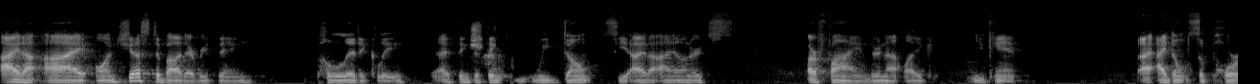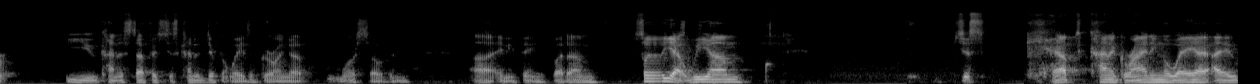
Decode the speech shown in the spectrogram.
eye to eye on just about everything politically. I think the things we don't see eye to eye on are are fine. They're not like you can't. I, I don't support you kind of stuff. It's just kind of different ways of growing up, more so than uh, anything. But um, so yeah, we um just kept kind of grinding away. I, I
